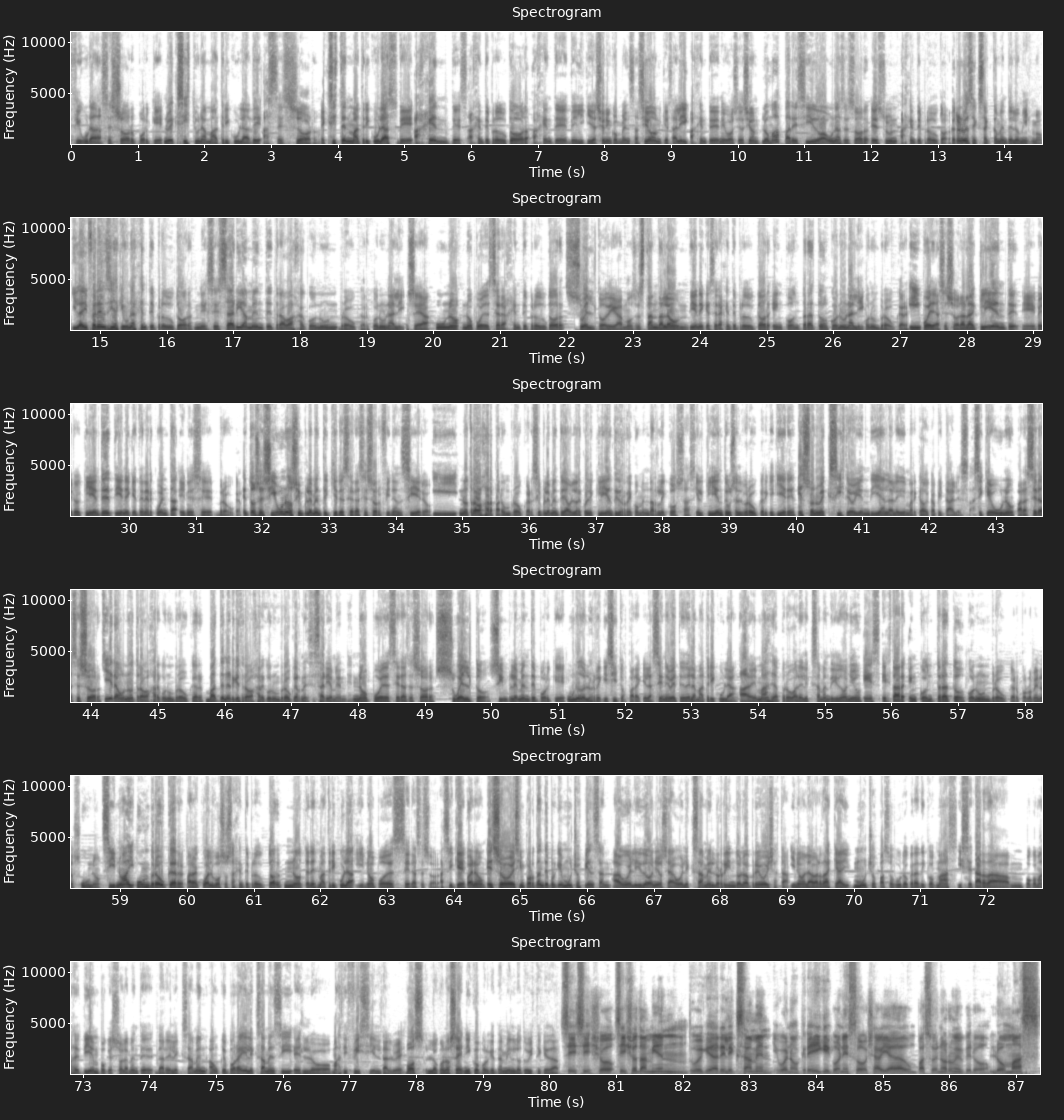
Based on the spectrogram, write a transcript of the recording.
figura de asesor, porque no existe una matrícula de asesor. Existen matrículas de agentes, agente productor, agente de liquidación y compensación, que es ALIC, agente de negociación. Lo más parecido a un asesor es un agente productor, pero no es exactamente lo mismo. Y la diferencia es que un agente productor necesariamente trabaja con un broker, con un ALIC. O sea, uno no puede ser agente productor suelto, digamos, standalone. Tiene que ser agente productor en contrato con una lead, con un broker. Y puede asesorar al cliente, eh, pero el cliente tiene que tener cuenta en ese broker. Entonces, si uno simplemente quiere ser asesor financiero y no trabajar para un broker, simplemente hablar con el cliente y recomendarle cosas y el cliente usa el broker que quiere, eso no existe hoy en día en la ley de mercado de capitales. Así que uno, para ser asesor, quiera o no trabajar con un broker, va a tener que trabajar con un broker necesariamente. No puede ser asesor suelto simplemente porque uno de los requisitos para que la CNB te dé la matrícula, además de aprobar el examen de idóneo, es estar en contrato con un broker, por lo menos uno. Si no hay un broker para el cual vos sos agente productor, no tenés matrícula y no podés ser asesor. Así que, bueno, eso es importante porque muchos piensan, hago el idóneo, o sea, hago el examen, lo rindo, lo apruebo y ya está. Y no, la verdad es que hay muchos pasos burocráticos más y se tarda un poco más de tiempo que solamente dar el examen, aunque por ahí el examen sí es lo más difícil tal vez. Vos lo conocés, Nico, porque también lo tuviste que dar. Sí, sí, yo, sí, yo también tuve que dar el examen y bueno, creí que con eso ya había dado un paso enorme, pero lo más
